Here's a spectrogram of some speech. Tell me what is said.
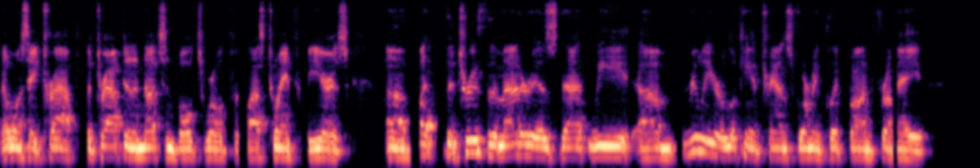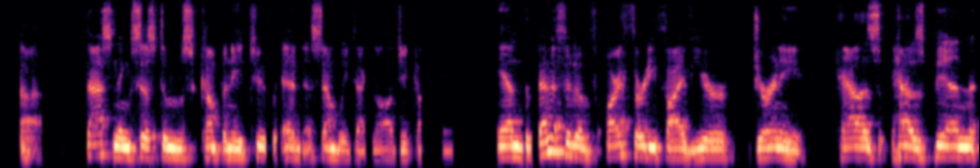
I don't want to say trapped, but trapped in a nuts and bolts world for the last 23 years. Uh, but the truth of the matter is that we um, really are looking at transforming ClickBond from a uh, fastening systems company to an assembly technology company. And the benefit of our 35 year journey has has been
